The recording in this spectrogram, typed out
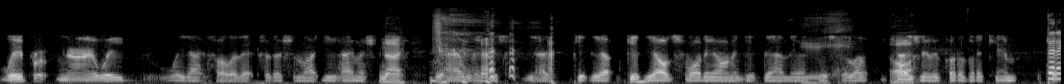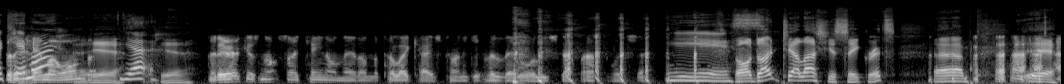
We're, we're no, we we don't follow that tradition like you, Hamish. No. Uh, we just, you know, get the get the old swanny on and get down there and Yeah. test the luck. Oh. Occasionally we put a bit of cam, Bit of camo? on, but, Yeah. Yeah. Yeah. but Erica's not so keen on that on the pillowcase, trying to get rid of that oily stuff afterwards. So. Yes. Oh, don't tell us your secrets. Um, yeah.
